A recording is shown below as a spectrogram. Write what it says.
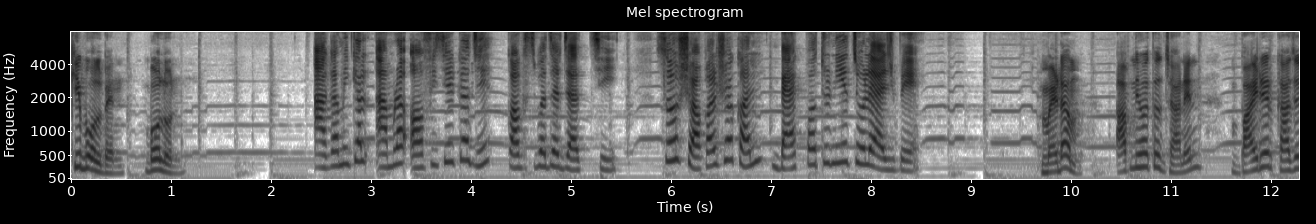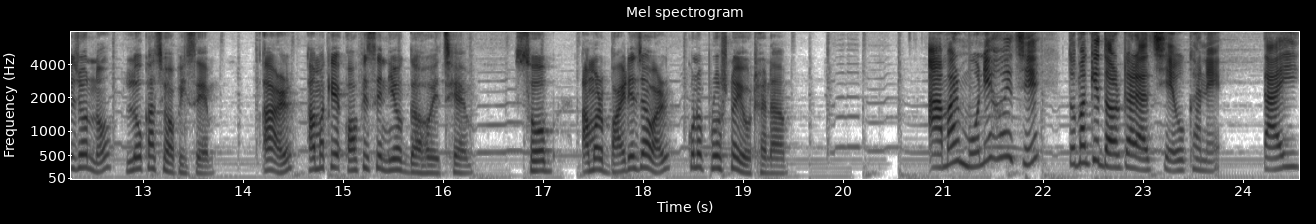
কি বলবেন? বলুন। আগামীকাল আমরা অফিসের কাজে কক্সবাজার যাচ্ছি। সো সকাল সকাল ব্যাগপত্র নিয়ে চলে আসবে। ম্যাডাম আপনি হয়তো জানেন বাইরের কাজের জন্য লোক আছে অফিসে আর আমাকে অফিসে নিয়োগ দেওয়া হয়েছে। সব আমার বাইরে যাওয়ার কোনো প্রশ্নই ওঠে না। আমার মনে হয়েছে তোমাকে দরকার আছে ওখানে তাই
